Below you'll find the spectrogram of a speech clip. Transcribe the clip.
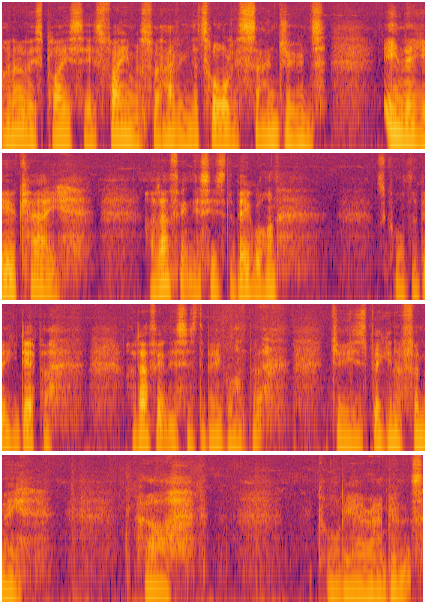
I know this place is famous for having the tallest sand dunes in the UK. I don't think this is the big one. It's called the Big Dipper. I don't think this is the big one, but it's big enough for me. Ah, call the air ambulance.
